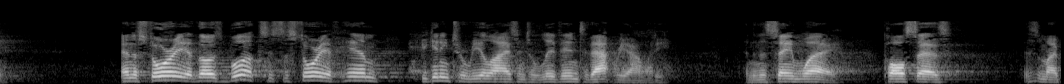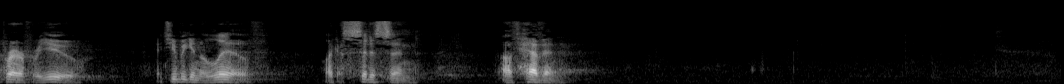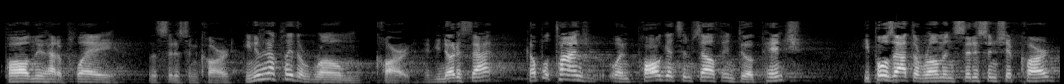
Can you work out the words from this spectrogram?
And the story of those books is the story of him beginning to realize and to live into that reality. And in the same way, Paul says, this is my prayer for you, that you begin to live like a citizen of heaven. Paul knew how to play the citizen card. He knew how to play the Rome card. Have you noticed that? A couple times when Paul gets himself into a pinch, he pulls out the Roman citizenship card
